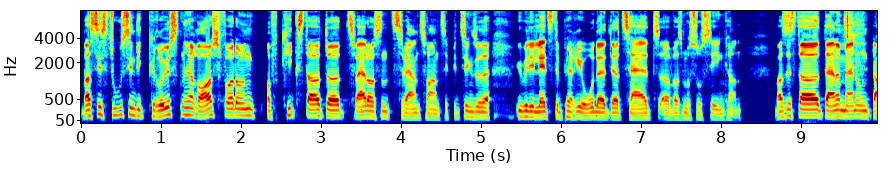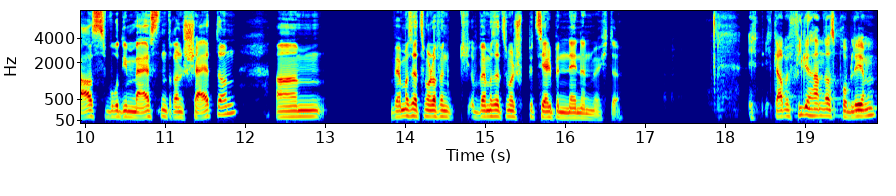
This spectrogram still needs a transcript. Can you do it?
Was siehst du, sind die größten Herausforderungen auf Kickstarter 2022, beziehungsweise über die letzte Periode der Zeit, äh, was man so sehen kann? Was ist da deiner Meinung das, wo die meisten dran scheitern? Ähm, wenn man es jetzt mal auf ein, wenn man es jetzt mal speziell benennen möchte ich, ich glaube, viele haben das Problem,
